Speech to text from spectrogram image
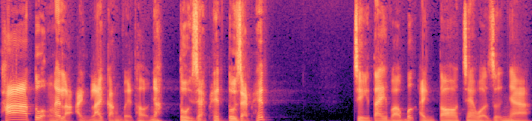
tha tượng hay là ảnh lai căng về thở nha Tôi dẹp hết tôi dẹp hết chỉ tay vào bức ảnh to treo ở giữa nhà,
